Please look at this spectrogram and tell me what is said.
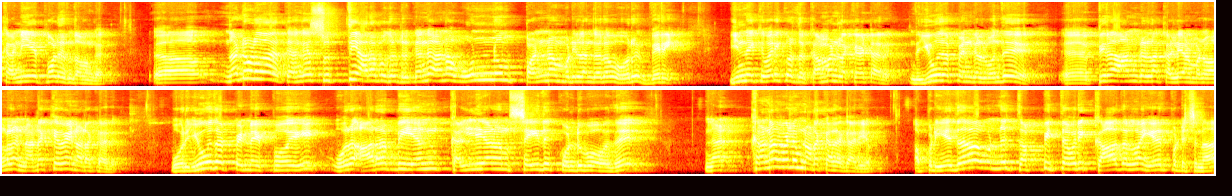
கனியை போல் இருந்தவங்க. நடுவில் தான் இருக்காங்க சுற்றி அரபுகள் இருக்காங்க ஆனால் ஒன்றும் பண்ண முடியலங்கிற ஒரு வெறி. இன்னைக்கு வரைக்கும் ஒருத்தர் கமெண்ட்ல கேட்டார் இந்த யூத பெண்கள் வந்து பிற ஆண்கள்லாம் கல்யாணம் பண்ணுவாங்களா? நடக்கவே நடக்காது. ஒரு யூத பெண்ணை போய் ஒரு அரபியன் கல்யாணம் செய்து கொண்டு போவது ந- கனவிலும் நடக்காத காரியம். அப்படி ஏதோ ஒன்று தப்பித்தவறி காதல்லாம் ஏற்பட்டுச்சுன்னா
